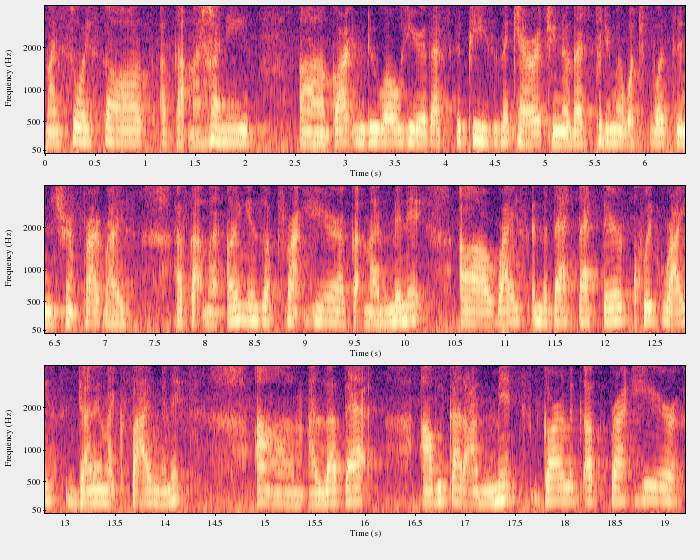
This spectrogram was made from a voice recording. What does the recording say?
my soy sauce. I've got my honey uh, garden duo here. That's the peas and the carrots. You know that's pretty much what's in shrimp fried rice. I've got my onions up front here. I've got my minute uh, rice in the back back there. Quick rice done in like five minutes. Um, I love that uh, we've got our minced garlic up front here.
